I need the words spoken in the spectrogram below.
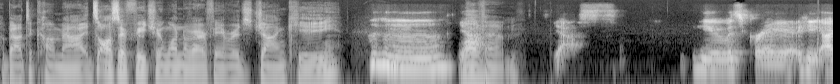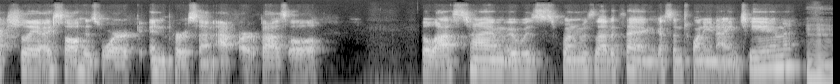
about to come out it's also featuring one of our favorites jon key mm-hmm. yeah. love him yes he was great he actually i saw his work in person at art basel the last time it was when was that a thing i guess in 2019 mm-hmm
